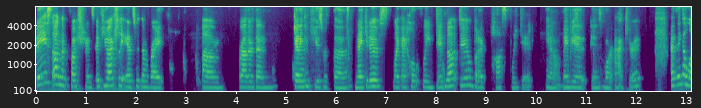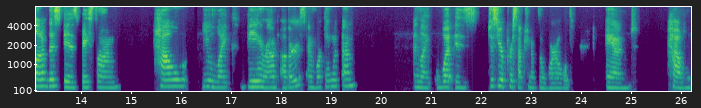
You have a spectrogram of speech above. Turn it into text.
Based on the questions, if you actually answer them right, um, rather than getting confused with the negatives, like I hopefully did not do, but I possibly did. You know, maybe it is more accurate. I think a lot of this is based on how you like being around others and working with them, and like what is just your perception of the world and how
